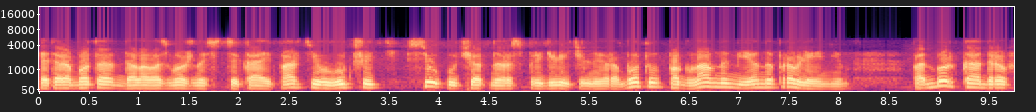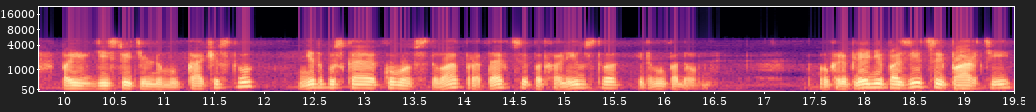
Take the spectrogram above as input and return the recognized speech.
Эта работа дала возможность ЦК и партии улучшить всю учетно-распределительную работу по главным ее направлениям, подбор кадров по их действительному качеству, не допуская кумовства, протекции, подхалимства и тому подобное. Укрепление позиций партии,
